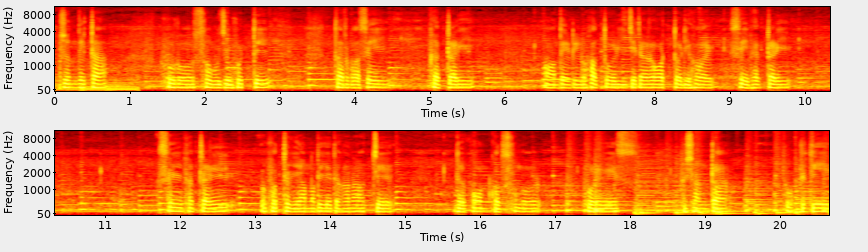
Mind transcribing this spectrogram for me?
পিছন দিকটা পুরো সবুজে ভর্তি, তার পাশেই ফ্যাক্টরি আমাদের লোহার তৈরি, যেটা রড তৈরি হয়, সেই ফ্যাক্টরি সেই ফ্যাক্টরির উপর থেকে অন্যদিকে দেখানো হচ্ছে, দেখুন কত সুন্দর পরিবেশ ভীষণটা প্রকৃতির,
